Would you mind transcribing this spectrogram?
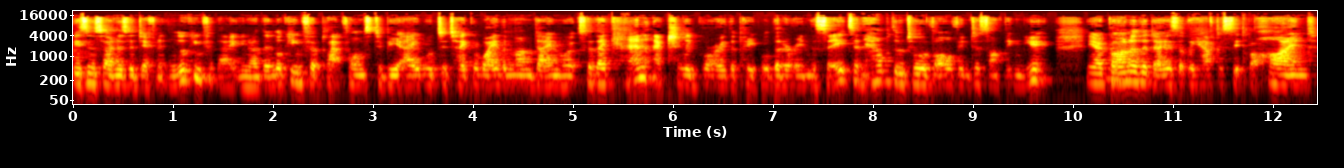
business owners are definitely looking for that. You know, they're looking for platforms to be able to take away the mundane work so they can actually grow the people that are in the seats and help them to evolve into something new. You know, gone are the days that we have to sit behind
